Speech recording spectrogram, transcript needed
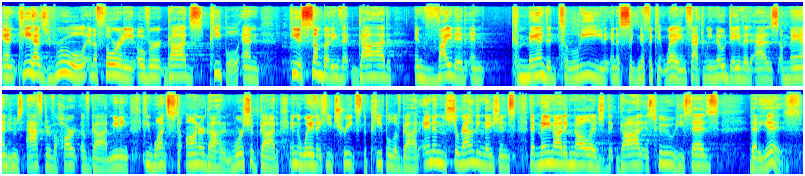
And he has rule and authority over God's people. And he is somebody that God invited and commanded to lead in a significant way. In fact, we know David as a man who's after the heart of God, meaning he wants to honor God and worship God in the way that he treats the people of God and in the surrounding nations that may not acknowledge that God is who he says that he is.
